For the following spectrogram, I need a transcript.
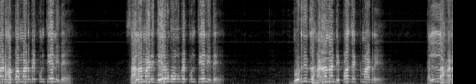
ಮಾಡಿ ಹಬ್ಬ ಮಾಡಬೇಕು ಅಂತ ಏನಿದೆ ಸಾಲ ಮಾಡಿ ದೇವ್ರಿಗೆ ಹೋಗಬೇಕು ಅಂತ ಏನಿದೆ ದುಡ್ದಿದ್ದ ಹಣನ ಡಿಪಾಸಿಟ್ ಮಾಡ್ರಿ. ಎಲ್ಲ ಹಣ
